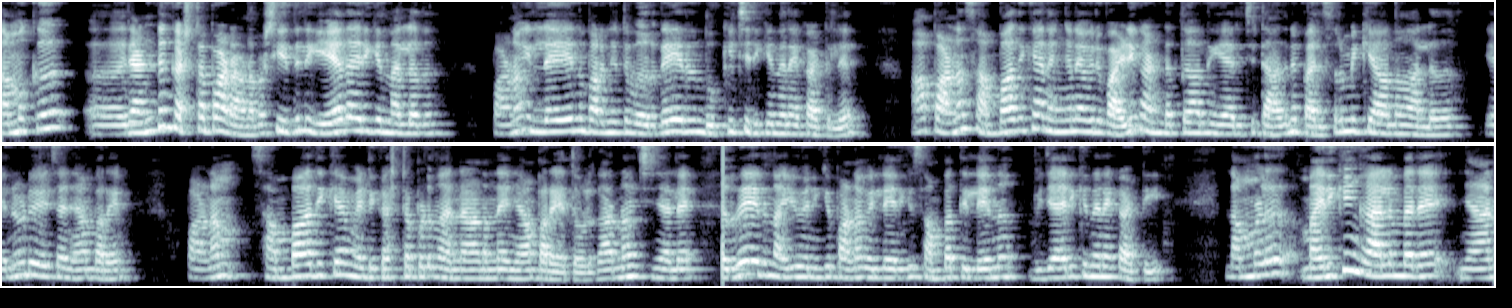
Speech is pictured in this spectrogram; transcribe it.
നമുക്ക് രണ്ടും കഷ്ടപ്പാടാണ്. പക്ഷെ ഇതിൽ ഏതായിരിക്കും നല്ലത്? പണം ഇല്ലേ എന്ന് പറഞ്ഞിട്ട് വെറുതെ ഇരുന്ന് ദുഃഖിച്ചിരിക്കുന്നതിനെക്കാട്ടിൽ ആ പണം സമ്പാദിക്കാൻ എങ്ങനെ ഒരു വഴി കണ്ടെത്തുക എന്ന് വിചാരിച്ചിട്ട് അതിന് പരിശ്രമിക്കാവുന്ന നല്ലത്? എന്നോട് ചോദിച്ചാൽ ഞാൻ പറയും പണം സമ്പാദിക്കാൻ വേണ്ടി കഷ്ടപ്പെടുന്ന തന്നെയാണെന്നേ ഞാൻ പറയത്തുള്ളൂ. കാരണം വെച്ച് കഴിഞ്ഞാൽ വെറുതെ ഇരുന്ന് അയ്യോ എനിക്ക് പണമില്ല? എനിക്ക് സമ്പത്തില്ല? എന്ന് വിചാരിക്കുന്നതിനെക്കാട്ടി നമ്മൾ മരിക്കും കാലം വരെ ഞാൻ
